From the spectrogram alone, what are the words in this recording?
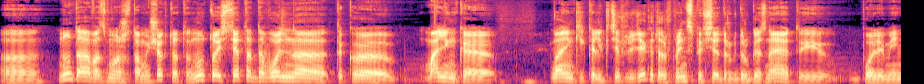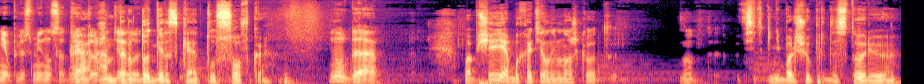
ну да, возможно, там еще кто-то. Ну, то есть это довольно такое маленькое маленький коллектив людей, которые, в принципе, все друг друга знают и более-менее плюс-минус одно и то же делают. андердогерская тусовка. Ну да. Вообще, я бы хотел немножко вот, ну, все-таки небольшую предысторию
